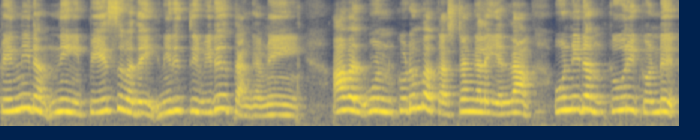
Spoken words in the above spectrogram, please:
பெண்ணிடம் நீ பேசுவதை நிறுத்திவிடு தங்கமே. அவள் உன் குடும்ப கஷ்டங்களை எல்லாம் உன்னிடம் கூறிக்கொண்டு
